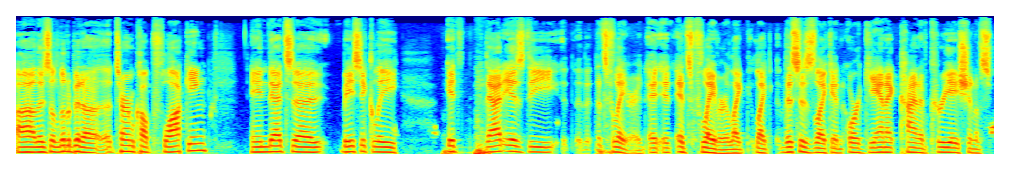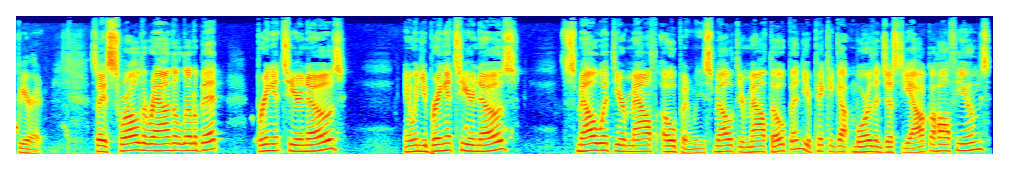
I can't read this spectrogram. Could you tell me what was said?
Uh, there's a little bit of a term called flocking, and that's uh, basically it. That is the that's flavor. It, it, it's flavor. Like like this is like an organic kind of creation of spirit. So it's swirled around a little bit. Bring it to your nose, and when you bring it to your nose, Smell with your mouth open. When you smell with your mouth open, you're picking up more than just the alcohol fumes,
